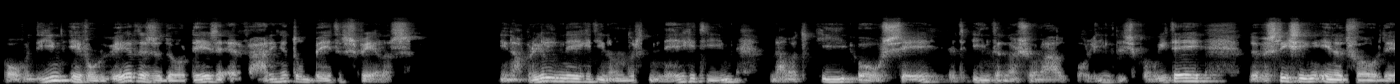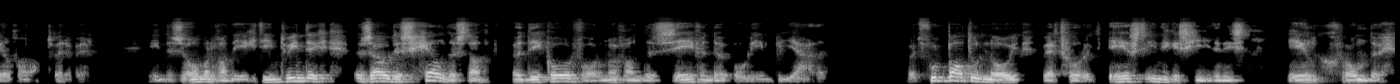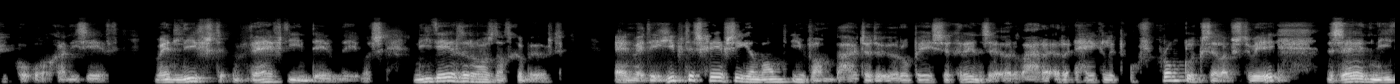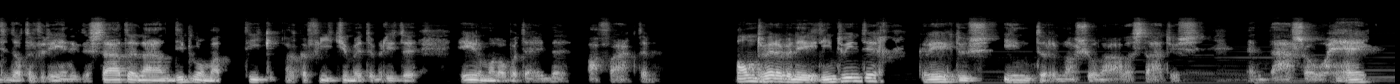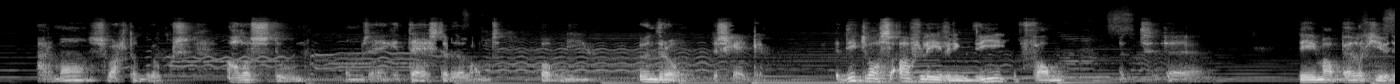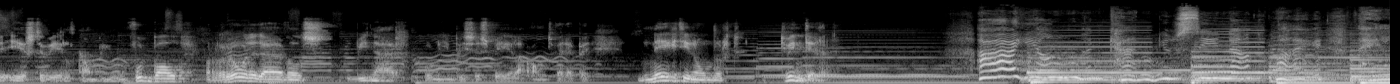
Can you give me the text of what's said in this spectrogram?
Bovendien evolueerden ze door deze ervaringen tot betere spelers. In april 1919 nam het IOC, het Internationaal Olympisch Comité, de beslissing in het voordeel van Antwerpen. In de zomer van 1920 zou de Scheldestad het decor vormen van de zevende Olympiade. Het voetbaltoernooi werd voor het eerst in de geschiedenis heel grondig georganiseerd, met liefst 15 deelnemers. Niet eerder was dat gebeurd. En met Egypte schreef zich een land in van buiten de Europese grenzen. Er waren er eigenlijk oorspronkelijk zelfs twee. Zij niet dat de Verenigde Staten na een diplomatiek akkefietje met de Britten helemaal op het einde afwaakten. Antwerpen 1920 kreeg dus internationale status. En daar zou hij, Armand Zwartenbroeks, alles doen om zijn geteisterde land opnieuw een droom te schenken. Dit was aflevering 3 van het uh, thema België, de eerste wereldkampioen voetbal. Rode Duivels, winnaar Olympische Spelen Antwerpen 1920. Ah, young can you see now why?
